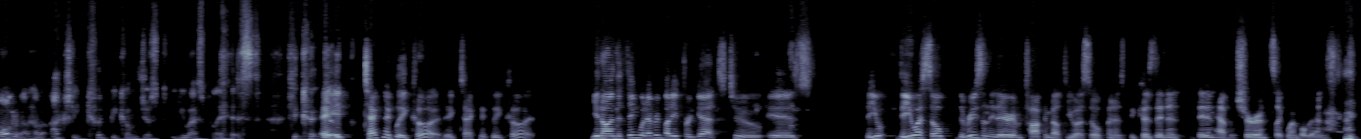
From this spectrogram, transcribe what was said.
talking about how it actually could become just U.S. players. it, could, it, it technically could. It technically could. You know, and the thing what everybody forgets too is the U, the U.S. Open. The reason that they're even talking about the U.S. Open is because they didn't they didn't have insurance like Wimbledon.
